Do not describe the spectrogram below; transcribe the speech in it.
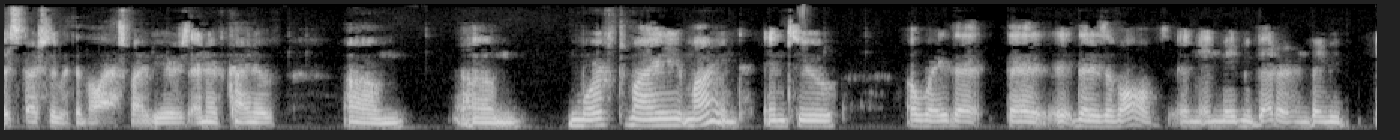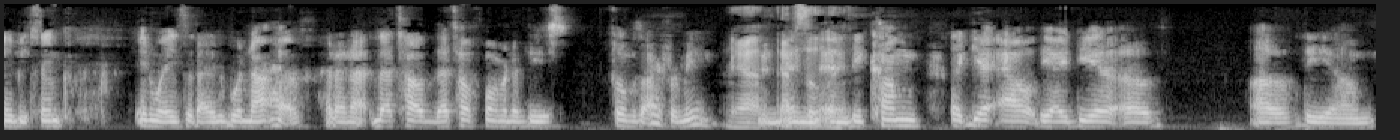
especially within the last five years, and have kind of um, um, morphed my mind into a way that that that has evolved and, and made me better and made me made think in ways that I would not have had I not. That's how that's how formative these films are for me Yeah, and, and, absolutely. and become like get out the idea of of the um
